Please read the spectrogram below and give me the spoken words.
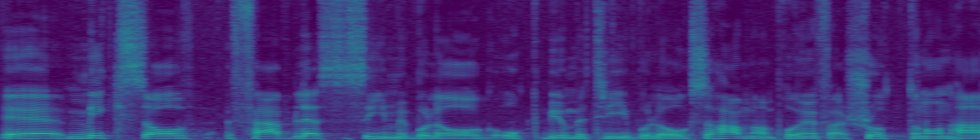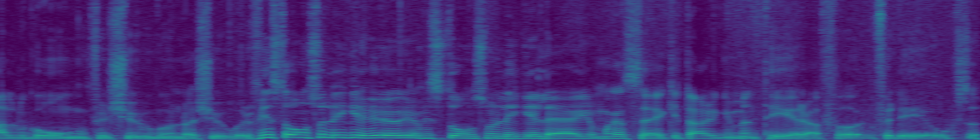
eh, mix av fabless simibolag och biometribolag, så hamnar man på ungefär 17,5 gång för 2020. Det finns de som ligger högre, det finns de som ligger lägre. Man kan säkert argumentera för, för det också.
